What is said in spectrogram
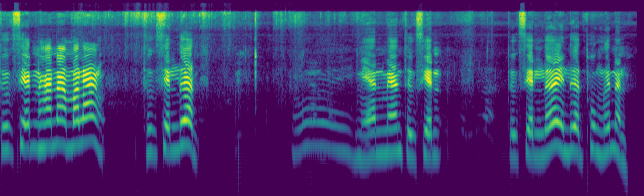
ถึกเส้นหาหน้ามาล่างถึกเส้นเลือดโอ้ยแมนแมนถึกเส้นถึกเส้นเลยเลือดพุ่งเลยนั่นอืม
